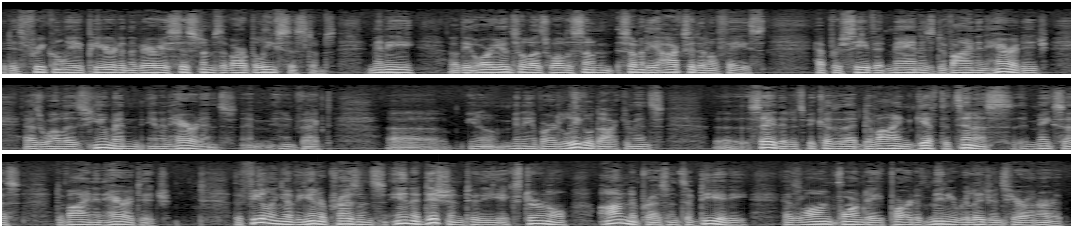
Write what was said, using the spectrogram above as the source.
It has frequently appeared in the various systems of our belief systems. Many of the Oriental as well as some, some of the Occidental faiths have perceived that man is divine in heritage as well as human in inheritance. And in fact, you know, many of our legal documents uh, say that it's because of that divine gift that's in us. It makes us divine in heritage. The feeling of the inner presence, in addition to the external omnipresence of deity, has long formed a part of many religions here on earth.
